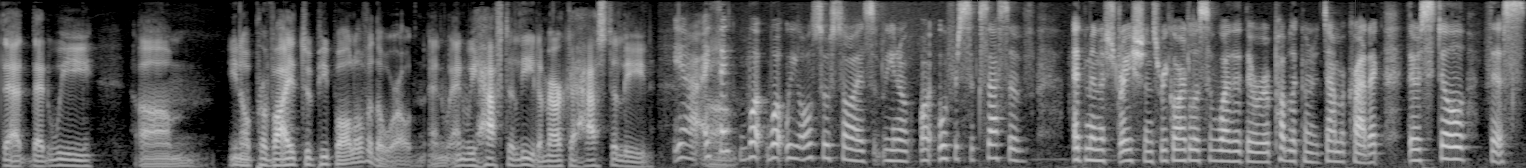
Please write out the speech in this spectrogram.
that that we um, you know provide to people all over the world, and and we have to lead. America has to lead. Yeah, I think what what we also saw is you know over successive administrations, regardless of whether they're Republican or Democratic, there's still this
